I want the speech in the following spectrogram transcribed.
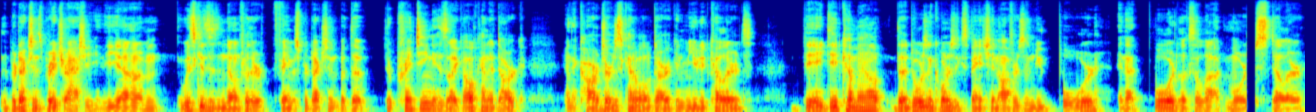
the production is pretty trashy. The um, WizKids is known for their famous production, but the their printing is like all kind of dark, and the cards are just kind of all dark and muted colors. They did come out. The Doors and Corners expansion offers a new board, and that board looks a lot more stellar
